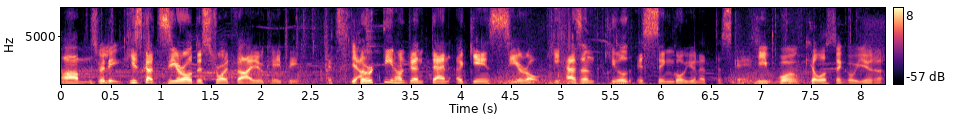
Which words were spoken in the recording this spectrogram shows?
um, it's really he's got zero destroyed value, KP. It's yeah. 1310 against zero. He hasn't killed a single unit this game. He won't kill a single unit.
